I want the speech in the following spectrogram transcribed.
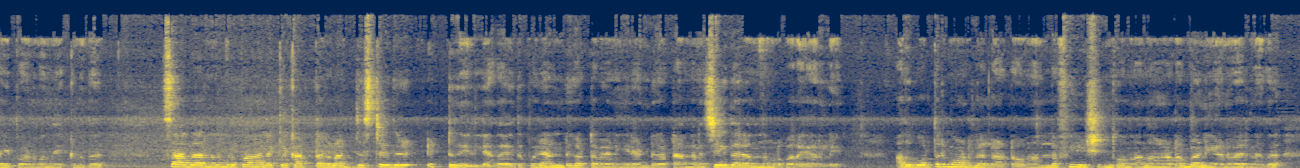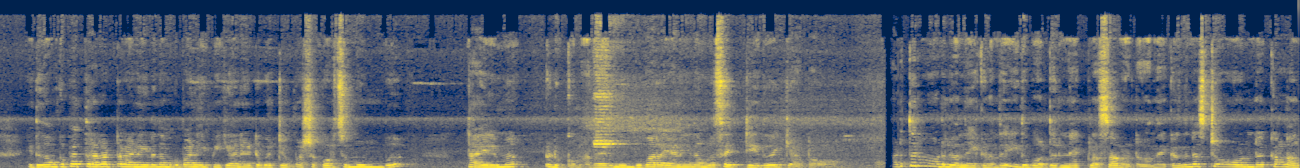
ടൈപ്പാണ് വന്നേക്കുന്നത് സാധാരണ നമ്മൾ പാലക്ക കട്ടകൾ അഡ്ജസ്റ്റ് ചെയ്ത് ഇട്ട് തരില്ല? അതായത് ഇപ്പോൾ രണ്ട് കട്ട വേണമെങ്കിൽ രണ്ട് കട്ട അങ്ങനെ ചെയ്തു തരാമെന്ന് നമ്മൾ പറയാറില്ലേ? അതുപോലത്തെ ഒരു മോഡലല്ല കേട്ടോ. നല്ല ഫിനിഷിങ് തോന്നുന്ന നാടൻ പണിയാണ് വരുന്നത്. ഇത് നമുക്കിപ്പോൾ എത്ര കട്ട വേണമെങ്കിലും നമുക്ക് പണിയിപ്പിക്കാനായിട്ട് പറ്റും. പക്ഷെ കുറച്ച് മുമ്പ് ടൈം എടുക്കും. അതായത് മുമ്പ് പറയുകയാണെങ്കിൽ നമ്മൾ സെറ്റ് ചെയ്ത് വെക്കാം കേട്ടോ. അടുത്തൊരു മോഡൽ വന്നേക്കുന്നത് ഇതുപോലത്തെ ഒരു നെക്ലസ് ആണ് കേട്ടോ വന്നേക്കുന്നത് ഇതിന്റെ സ്റ്റോണിന്റെ കളർ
